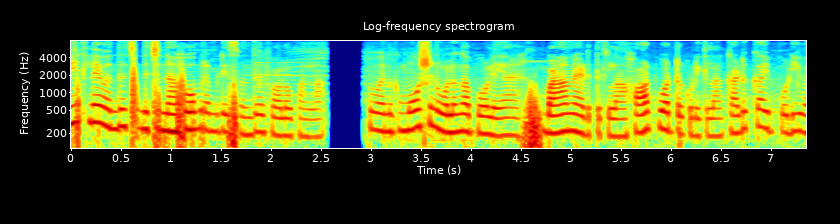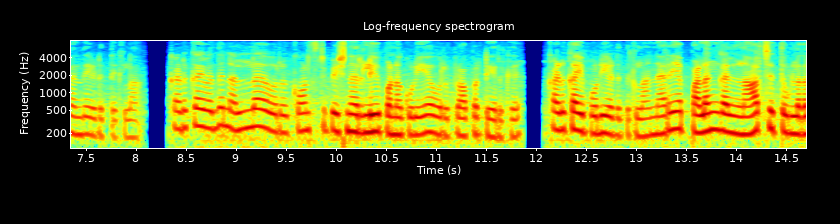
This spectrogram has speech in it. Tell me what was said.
வீட்டிலே வந்து சின்ன சின்ன ஹோம் ரெமெடிஸ் வந்து ஃபாலோ பண்ணலாம். இப்போ எனக்கு மோஷன் ஒழுங்காக போகலையா? பனானா எடுத்துக்கலாம் ஹாட் வாட்டர் குடிக்கலாம் கடுக்காய் பொடி வந்து எடுத்துக்கலாம். கடுக்காய் வந்து நல்ல ஒரு கான்ஸ்டிபேஷனை ரிலீவ் பண்ணக்கூடிய ஒரு ப்ராப்பர்ட்டி இருக்குது கடுக்காய் பொடி எடுத்துக்கலாம். நிறைய பழங்கள் நார்ச்சத்து உள்ள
